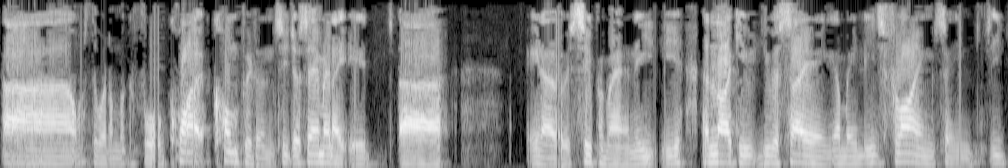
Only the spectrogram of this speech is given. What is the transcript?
uh, what's the word I'm looking for? Quiet confidence. He just emanated, uh, you know, Superman. He, he and like you, you were saying, I mean, his flying scenes, he,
